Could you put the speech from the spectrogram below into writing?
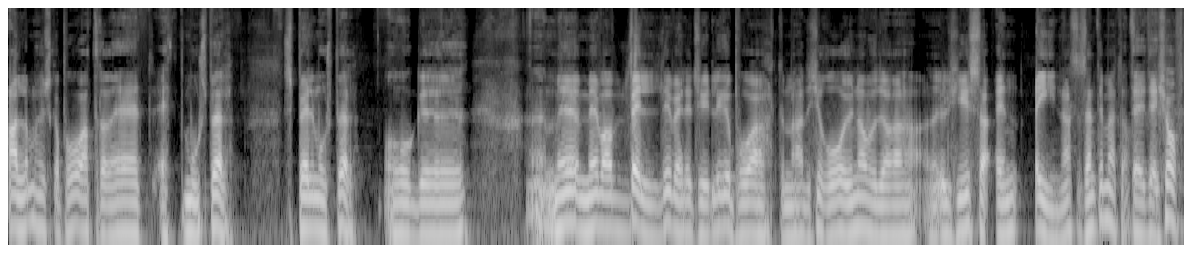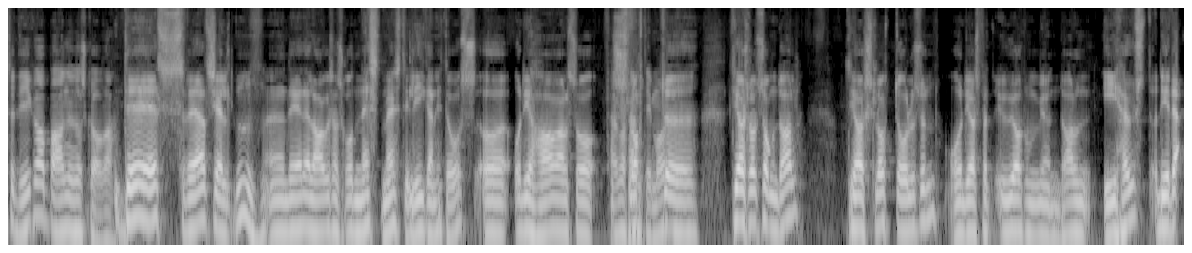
alle må huske på at det er et, et motspill. Spill motspill. Og eh, vi, vi var veldig veldig tydelige på at vi hadde ikke råd å undervurdere Ullkisa en eneste centimeter. Det, det er ikke ofte de går banen under skåra. Det er svært sjelden. Eh, Det er det laget som har skåret nest mest i ligaen etter oss. Og, og de har altså slått eh, De har slått Sogndal, de har slått Ålesund, og de har spilt uavgjort med Mjøndalen i høst. Og de er det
